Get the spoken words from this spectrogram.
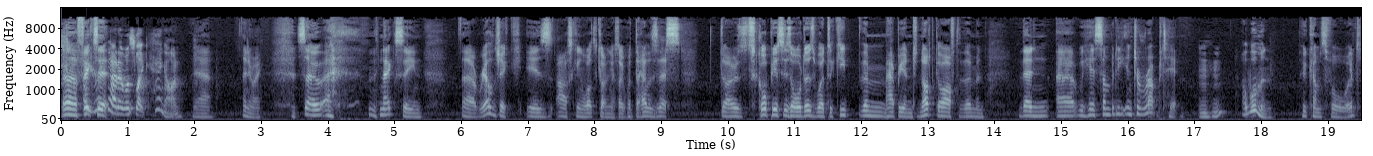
Uh, fix I it. That it was like, hang on. Yeah. Anyway, so uh, the next scene, uh, Reljik is asking what's going on. It's like, what the hell is this? Those Scorpius's orders were to keep them happy and to not go after them, and then uh, we hear somebody interrupt him. Mm-hmm. A woman who comes forward,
